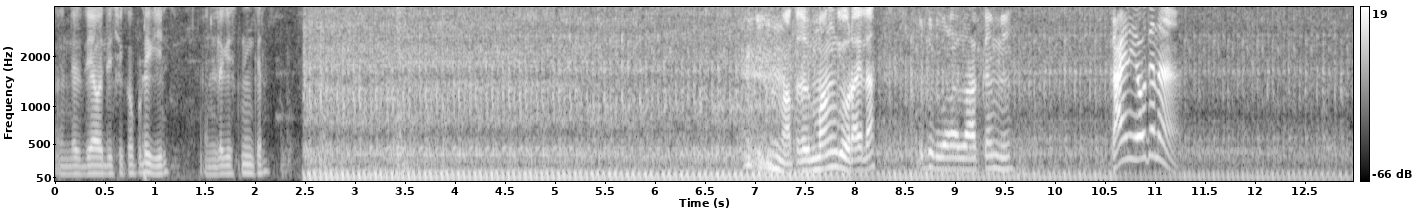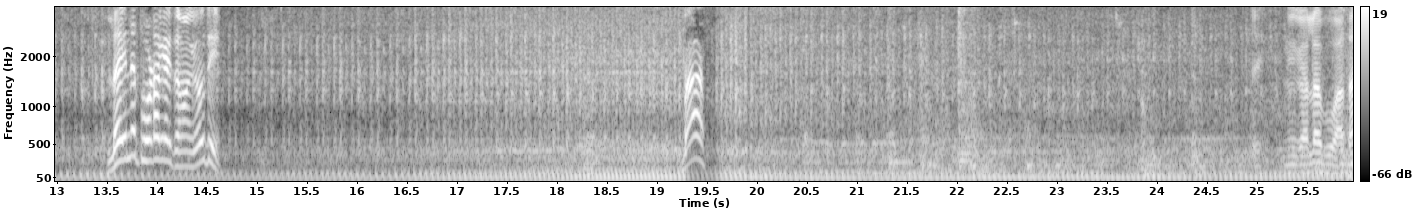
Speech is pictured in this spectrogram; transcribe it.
आणि देवादीचे कपडे घेईल. आणि लगेच निघेल. आता तर मांग घेऊ राहिला. तिकीट गोळा कमी. काय नाही येऊ दे ना. लय ना थोडा घ्यायचा मागे येऊ दे. बस. निघाला भाऊ आता.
